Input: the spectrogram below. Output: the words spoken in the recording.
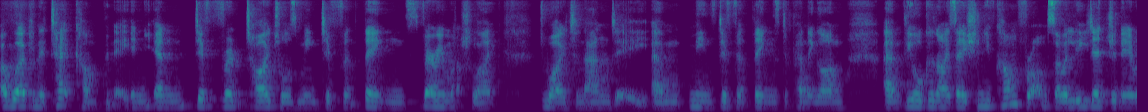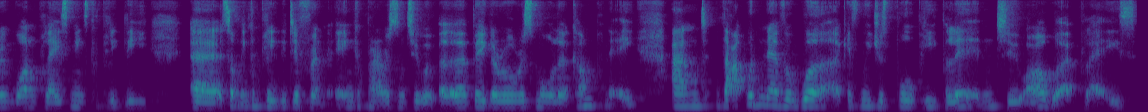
I work in a tech company and, and different titles mean different things, very much like Dwight and Andy um, means different things depending on um, the organization you've come from. So a lead engineer in one place means completely uh, something completely different in comparison to a, a, bigger or a smaller company. And that would never work if we just brought people into our workplace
